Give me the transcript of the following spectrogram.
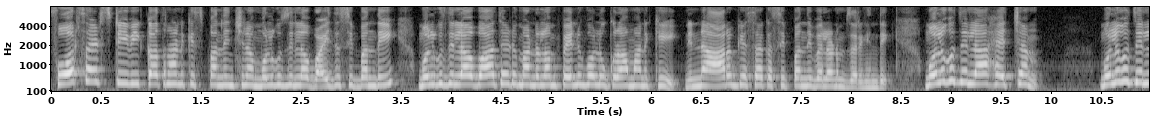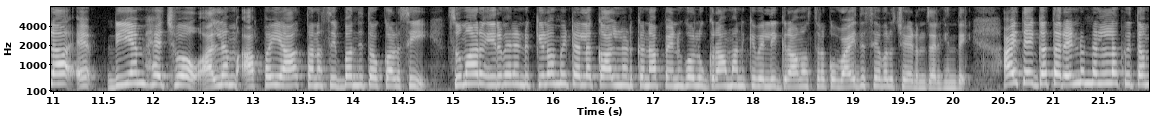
ఫోర్ సైడ్స్ టీవీ కథనానికి స్పందించిన ములుగు జిల్లా వైద్య సిబ్బంది ములుగు జిల్లా వాజేడు మండలం పెనుగోలు గ్రామానికి నిన్న ఆరోగ్య శాఖ సిబ్బంది వెళ్ళడం జరిగింది. ములుగు జిల్లా హెచ్ఎం ములుగు జిల్లా డిఎంహెచ్ఓ అల్లం అప్పయ్య తన సిబ్బందితో కలిసి సుమారు ఇరవై రెండు కిలోమీటర్ల కాలినడకన పెనుగోలు గ్రామానికి వెళ్ళి గ్రామస్తులకు వైద్య సేవలు చేయడం జరిగింది. అయితే గత రెండు నెలల క్రితం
